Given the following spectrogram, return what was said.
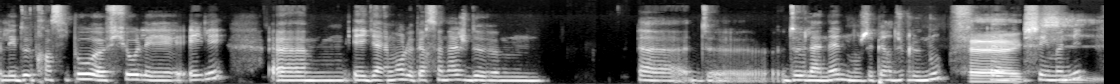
les deux principaux, Fiol et Hailey, euh, et également le personnage de, euh, de, de la naine, dont j'ai perdu le nom. Euh, on me. qui-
